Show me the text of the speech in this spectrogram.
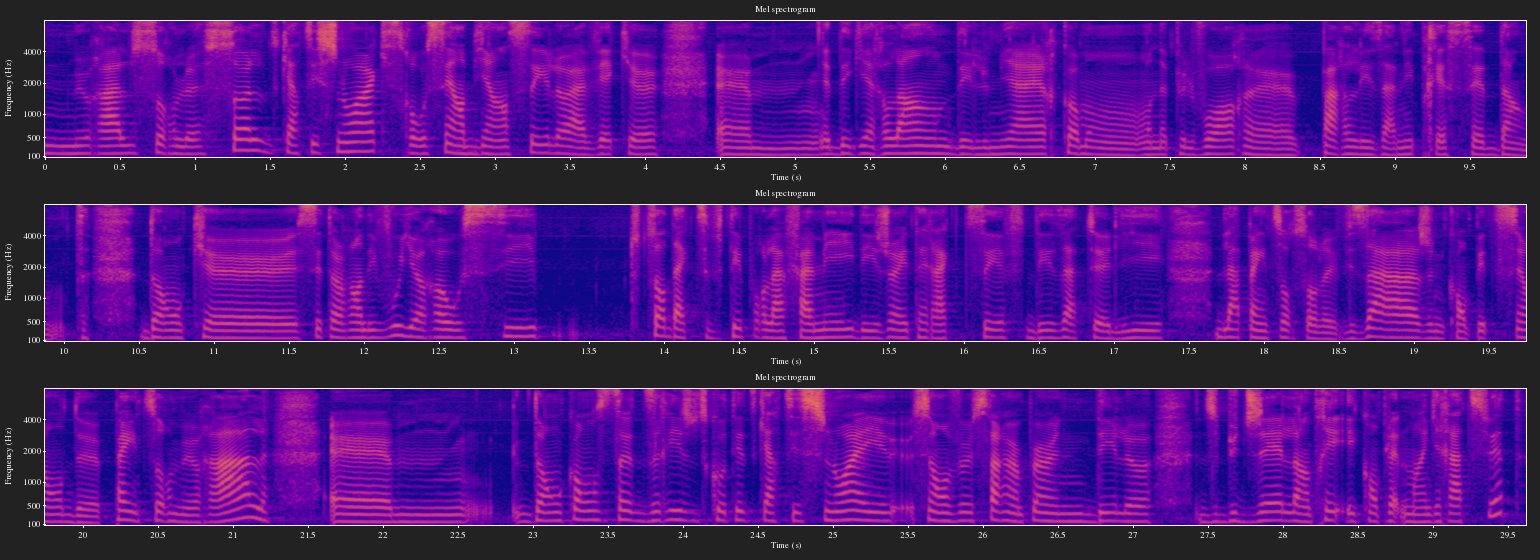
murale sur le sol du quartier chinois qui sera aussi ambiancée avec euh, euh, des guirlandes, des lumières comme on, a pu le voir euh, par les années précédentes. Donc, euh, c'est un rendez-vous. Il y aura aussi toutes sortes d'activités pour la famille, des jeux interactifs, des ateliers, de la peinture sur le visage, une compétition de peinture murale. Euh, donc, on se dirige du côté du quartier chinois et si on veut se faire un peu une idée là, du budget, l'entrée est complètement gratuite,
